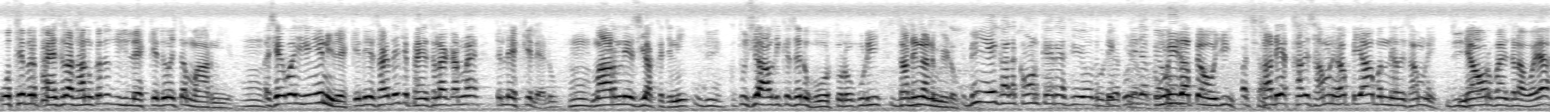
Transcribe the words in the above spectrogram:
ਉੱਥੇ ਫਿਰ ਫੈਸਲਾ ਸਾਨੂੰ ਕਹਿੰਦੇ ਤੁਸੀਂ ਲਿਖ ਕੇ ਦਿਓ ਅਸੀਂ ਤਾਂ ਮਾਰਨੀ ਹੈ। ਕਿਹਾ ਬਈ ਇਹ ਨਹੀਂ ਲਿਖ ਕੇ ਦੇ ਸਕਦੇ ਜੇ ਫੈਸਲਾ ਕਰਨਾ ਹੈ ਤੇ ਲਿਖ ਕੇ ਲੈ ਲਓ। ਮਾਰਨ ਦੇ ਅਸੀਂ ਹੱਕ 'ਚ ਨਹੀਂ। ਜੀ। ਤੁਸੀਂ ਆਪਦੀ ਕਿਸੇ ਨੂੰ ਹੋਰ ਤੋਰੋ ਕੁੜੀ ਸਾਡੇ ਨਾਲ ਨਿਮੇੜੋ ਵੀ ਇਹ ਗੱਲ ਕੌਣ ਕਹਿ ਰਿਹਾ ਸੀ ਉਹ ਕੁੜੀ ਦਾ ਕੁੜੀ ਦਾ ਪਿਓ ਜੀ। ਅੱਛਾ। ਸਾਡੇ ਅੱਖਾਂ ਦੇ ਸਾਹਮਣੇ ਹੋਇਆ 50 ਬੰਦਿਆਂ ਦੇ ਸਾਹਮਣੇ। ਜੀ। ਨਿਆਉਰ ਫੈਸਲਾ ਹੋਇਆ।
